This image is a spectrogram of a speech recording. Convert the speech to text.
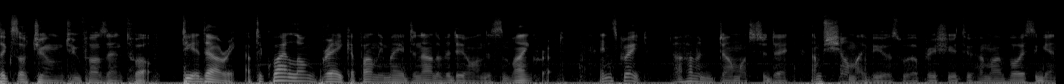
6th of June 2012. Dear Diary, after quite a long break I finally made another video on this Minecraft. And it's great. I haven't done much today. I'm sure my viewers will appreciate to hear my voice again.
